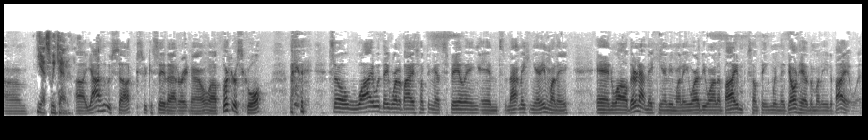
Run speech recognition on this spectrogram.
Um, Yes, we can. uh, Yahoo sucks. We can say that right now. Uh, Flickr's cool. so why would they want to buy something that's failing and not making any money? And while they're not making any money, why do they want to buy something when they don't have the money to buy it with?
